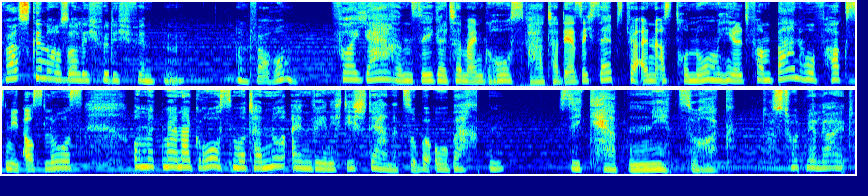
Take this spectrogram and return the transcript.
Was genau soll ich für dich finden? Und warum? Vor Jahren segelte mein Großvater, der sich selbst für einen Astronomen hielt, vom Bahnhof Hogsmeade aus los, um mit meiner Großmutter nur ein wenig die Sterne zu beobachten. Sie kehrten nie zurück. Das tut mir leid.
